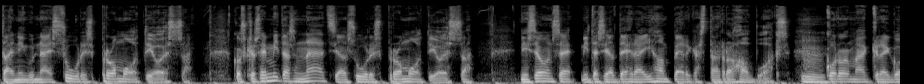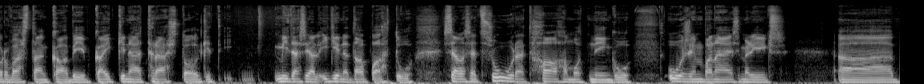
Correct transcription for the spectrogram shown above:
tai niin kuin näissä suurissa promootioissa. Koska se, mitä sä näet siellä suurissa promootioissa, niin se on se, mitä siellä tehdään ihan pelkästään rahan vuoksi. Mm. Conor McGregor vastaan Khabib, kaikki nämä trash talkit, mitä siellä ikinä tapahtuu. Sellaiset suuret hahmot, niin kuin uusimpana esimerkiksi uh,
